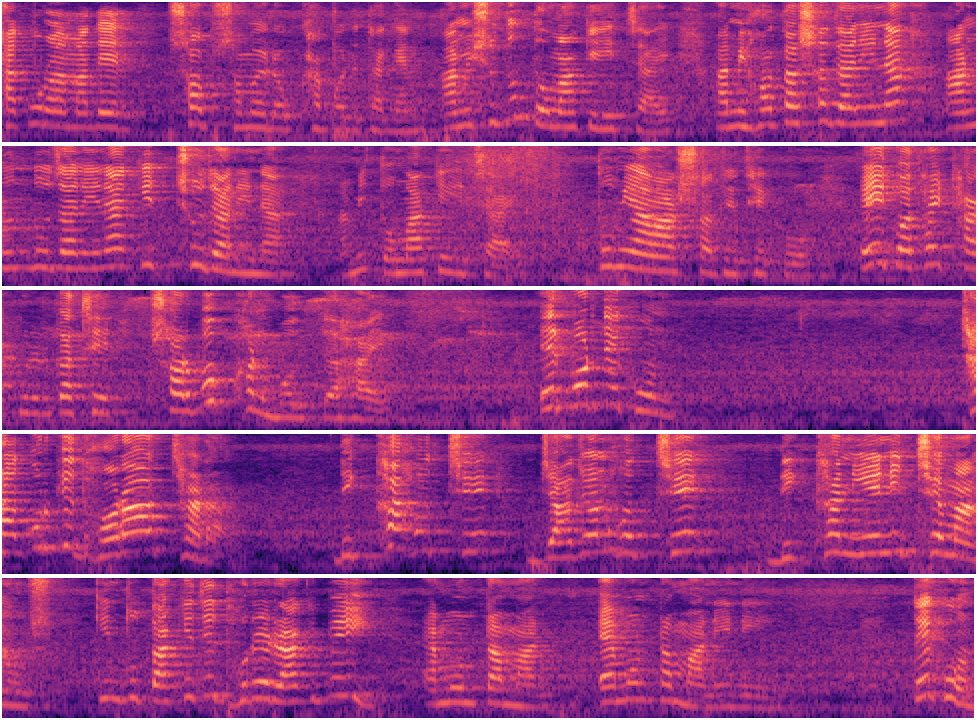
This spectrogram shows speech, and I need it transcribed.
ঠাকুর আমাদের সব সময় রক্ষা করে থাকেন। আমি শুধু তোমাকেই চাই। আমি হতাশা জানি না, আনন্দ জানি না, কিচ্ছু জানি না। আমি তোমাকেই চাই। তুমি আমার সাথে থেকো। এই কথাই ঠাকুরের কাছে সর্বক্ষণ বলতে হয়। এরপর দেখুন, ঠাকুরকে ধরা ছাড়া দীক্ষা হচ্ছে, যাজন হচ্ছে, দীক্ষা নিয়ে নিচ্ছে মানুষ। কিন্তু তাকে যে ধরে রাখবেই, এমনটা মান এমনটা মানে নেই। দেখুন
